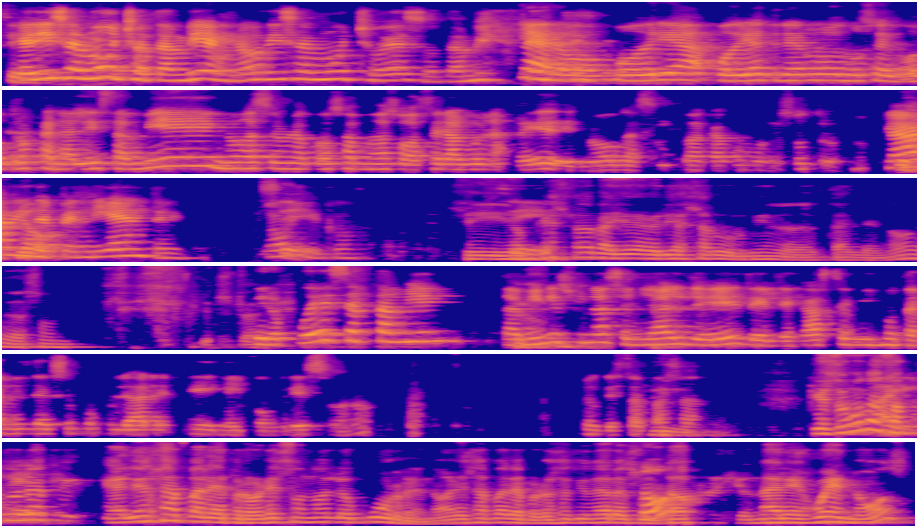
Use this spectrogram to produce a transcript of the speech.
Que dice mucho también, ¿no? Dice mucho eso también. Claro, podría, podría tenerlo, no sé, en otros canales también, no hacer una cosa más o hacer algo en las redes, ¿no? Así acá como nosotros. ¿no? Claro, independiente, lógico. Sí, aunque esta hora ya debería estar durmiendo el alcalde, ¿no? Ya son... Pero puede ser también, también es una señal de, del desgaste mismo también de Acción Popular en el Congreso, ¿no? Lo que está pasando. Que son una factura que, que, Alianza para el Progreso no le ocurre, ¿no? Alianza para el Progreso tiene resultados regionales buenos,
